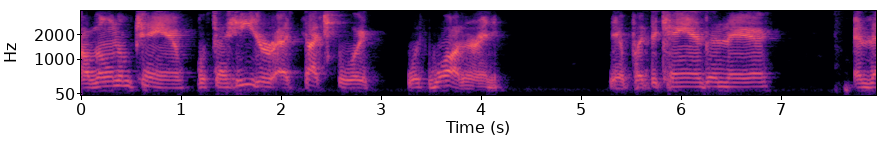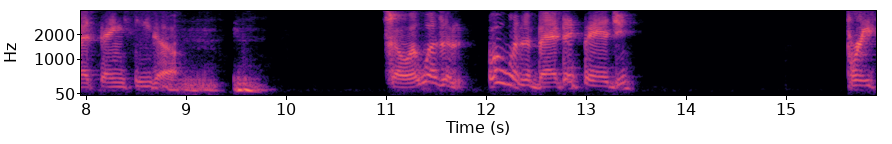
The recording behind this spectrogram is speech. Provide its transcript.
aluminum can with a heater attached to it with water in it. They'll put the cans in there and let things heat up. So it wasn't it wasn't bad. They fed you three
